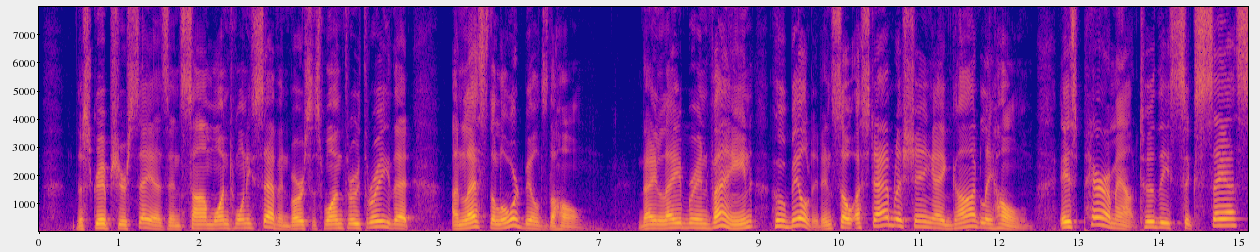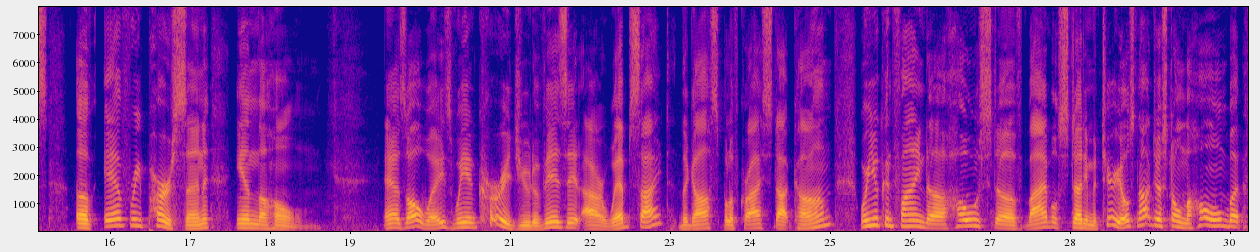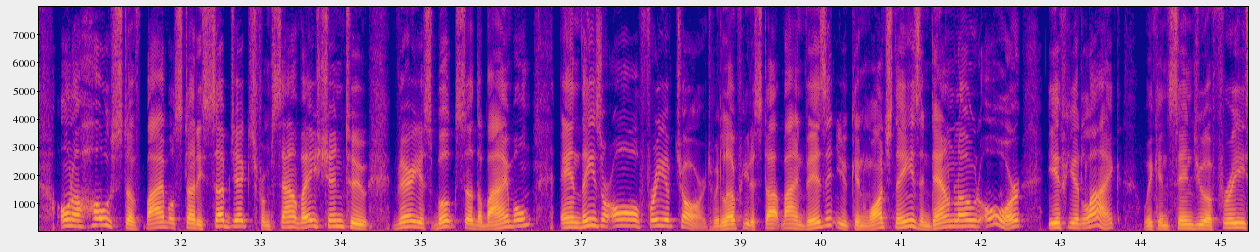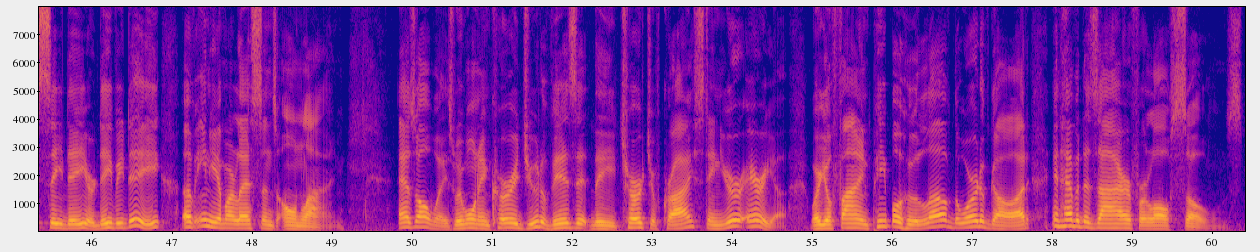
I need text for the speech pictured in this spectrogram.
The Scripture says in Psalm 127 verses 1 through 3 that unless the Lord builds the home, they labor in vain who build it. And so establishing a godly home is paramount to the success of every person in the home. As always, we encourage you to visit our website, thegospelofchrist.com, where you can find a host of Bible study materials, not just on the home, but on a host of Bible study subjects from salvation to various books of the Bible. And these are all free of charge. We'd love for you to stop by and visit. You can watch these and download, or if you'd like, we can send you a free CD or DVD of any of our lessons online. As always, we want to encourage you to visit the Church of Christ in your area where you'll find people who love the Word of God and have a desire for lost souls.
